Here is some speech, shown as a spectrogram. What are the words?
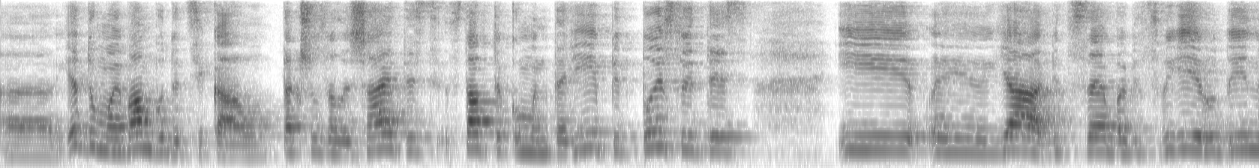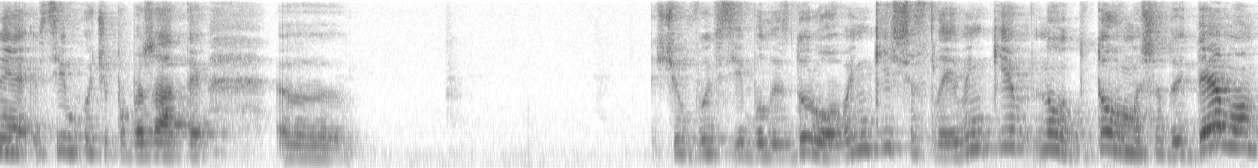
Е, я думаю, вам буде цікаво. Так що залишайтесь, ставте коментарі, підписуйтесь. І е, я від себе, від своєї родини всім хочу побажати. е, щоб ви всі були здоровенькі, щасливенькі. Ну, до того ми ще дійдемо.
